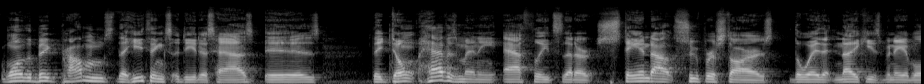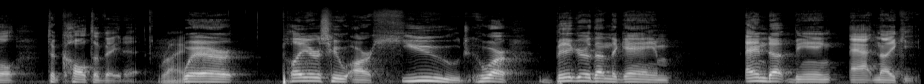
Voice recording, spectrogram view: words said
one of the big problems that he thinks Adidas has is they don't have as many athletes that are standout superstars the way that Nike's been able to cultivate it. Right. Where players who are huge, who are bigger than the game, end up being at Nike.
